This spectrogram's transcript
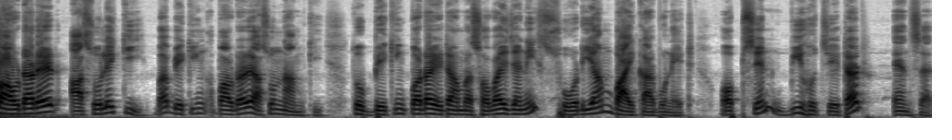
পাউডারের আসলে কি বা বেকিং পাউডারের আসল নাম কি? তো বেকিং পাউডার এটা আমরা সবাই জানি, সোডিয়াম বাইকার্বনেট। অপশন বি হচ্ছে এটার অ্যান্সার।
